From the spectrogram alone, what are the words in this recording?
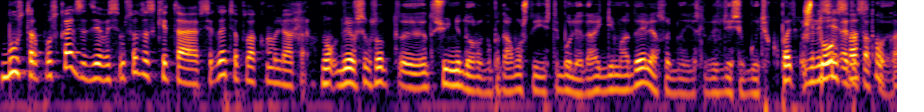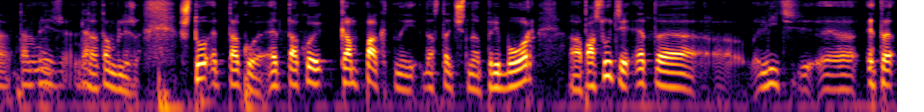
Бустер Пускач за 2800 из Китая. Всегда теплый аккумулятор. Ну, 2800 э, это еще и недорого, потому что есть и более дорогие модели, особенно если вы здесь их будете покупать. Елисей что с это Востока, такое? там Ну, ближе, да. Да. там ближе. Что это такое? Это такой компактный достаточно прибор. А, по сути, это, э, лить, э, это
